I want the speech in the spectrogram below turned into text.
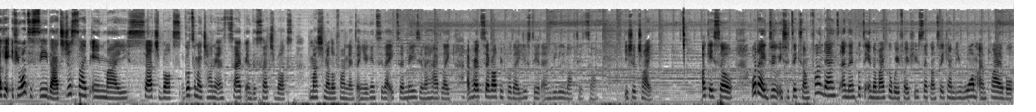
okay if you want to see that just type in my search box. Go to my channel and type in the search box marshmallow fondant and you're going to see that it's amazing. I have like i've heard several people that used it and really loved it so you should try okay so what i do is to take some fondant and then put it in the microwave for a few seconds so it can be warm and pliable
